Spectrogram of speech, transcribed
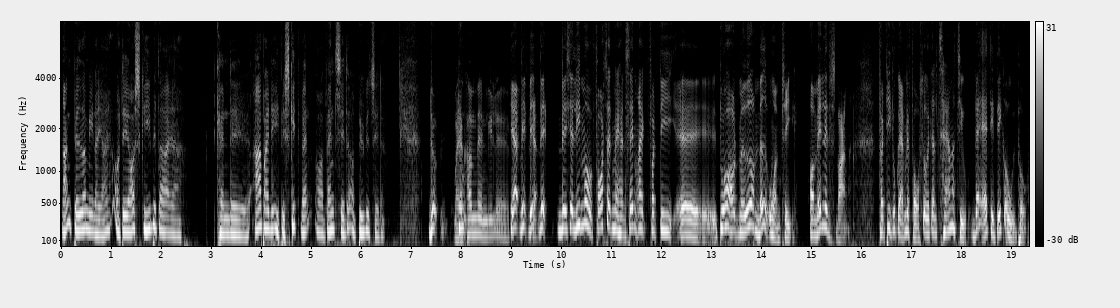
langt bedre, mener jeg. Og det er også skibe, der er, kan arbejde i beskidt vand og er vant til det og bygget til det. Du, må du, jeg komme med en lille... Ja, hvis, ja. hvis jeg lige må fortsætte med Hans Henrik, fordi øh, du har holdt møder med UMT og med Niels Vang, fordi du gerne vil foreslå et alternativ. Hvad er det, det går ud på?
